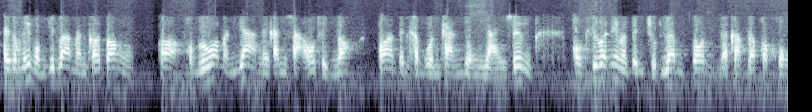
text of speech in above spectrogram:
ไอ้ตรงนี้ผมคิดว่ามันก็ต้องก็ผมรู้ว่ามันยากในการสาวถึงเนาะเพราะมันเป็นขบวนการยงใหญ่ซึ่ง ผมคิดว่านี่มันเป็นจุดเริ่มต้นนะครับ แล้วก็คง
